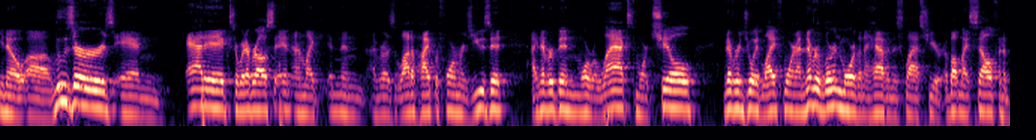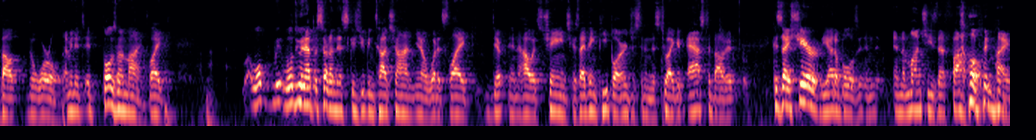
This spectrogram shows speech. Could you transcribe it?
you know, uh, losers and addicts or whatever else. And I'm like, and then I realized a lot of high performers use it. I've never been more relaxed, more chill. I've never enjoyed life more, and I've never learned more than I have in this last year about myself and about the world. I mean, it, it blows my mind. Like, we'll, we'll do an episode on this because you can touch on you know what it's like and how it's changed because I think people are interested in this too. I get asked about it because I share the edibles and, and the munchies that follow in my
